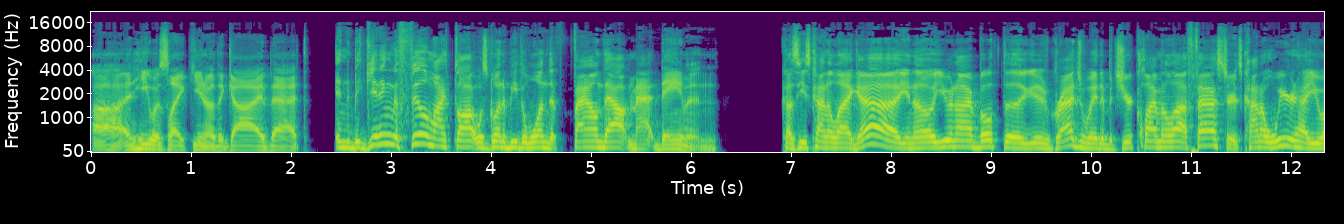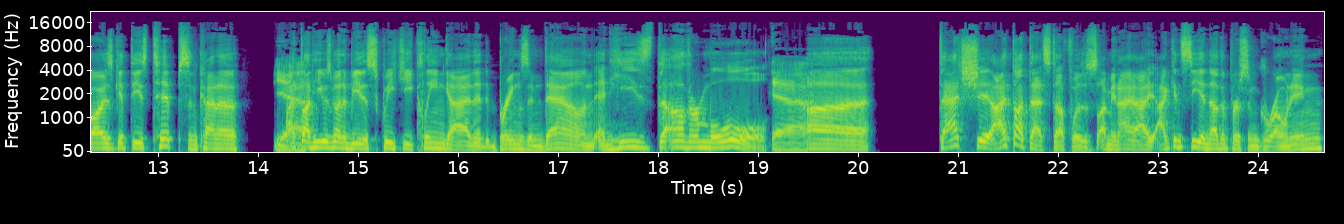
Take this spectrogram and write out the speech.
Uh, and he was like, you know, the guy that in the beginning of the film I thought was going to be the one that found out Matt Damon. Because he's kind of like, ah, you know, you and I both uh, graduated, but you're climbing a lot faster. It's kind of weird how you always get these tips and kind of Yeah. I thought he was going to be the squeaky clean guy that brings him down, and he's the other mole. yeah. Uh, that shit. I thought that stuff was. I mean, I I, I can see another person groaning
